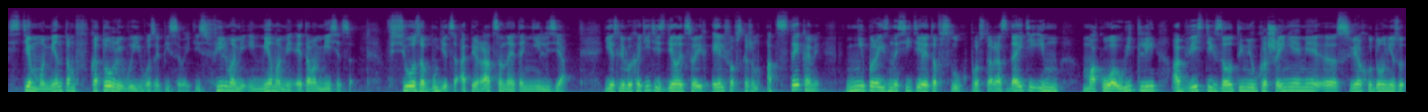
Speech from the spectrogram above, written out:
с тем моментом, в который вы его записываете. с фильмами и мемами этого месяца. Все забудется, опираться на это нельзя. Если вы хотите сделать своих эльфов, скажем, ацтеками, не произносите это вслух. Просто раздайте им Макуа Уитли, обвесьте их золотыми украшениями э, сверху донизу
